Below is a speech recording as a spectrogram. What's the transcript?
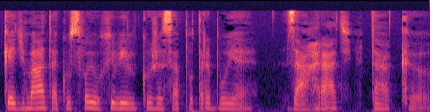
keď má takú svoju chvíľku, že sa potrebuje zahrať, tak e,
